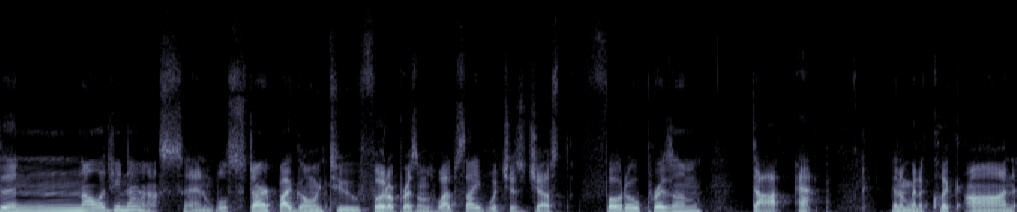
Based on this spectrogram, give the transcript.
Synology NAS. And we'll start by going to PhotoPrism's website, which is just photoprism.app. Then I'm going to click on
